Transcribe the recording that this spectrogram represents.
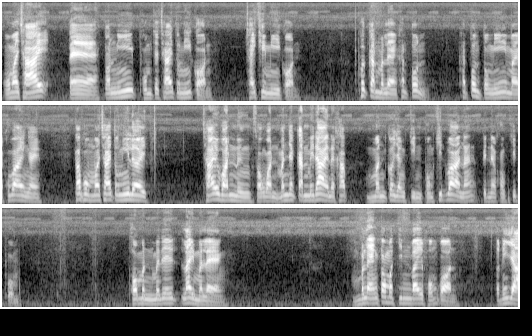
เอามาใช้ แต่ตอนนี้ผมจะใช้ตัวนี้ก่อน ใช้เคมีก่อน เพื่อกันแมลงขั้นต้น ขั้นต้นตรงนี้หมายความว่ายังไง ถ้าผมมาใช้ตรงนี้เลย ใช้วันหนึ่งสองวันมันยังกันไม่ได้นะครับ มันก็ยังกิน ผมคิดว่านะ เป็นแนวความคิดผมเพราะมันไม่ได้ไล่แมลงแมลงต้องมากินใบผมก่อน ตอนนี้ยา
